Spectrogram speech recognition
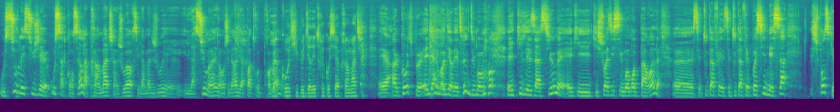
où sur les sujets où ça te concerne, après un match, un joueur s'il a mal joué, il l'assume, hein, en général il n'y a pas trop de Un problème. coach, il peut dire des trucs aussi après un match. Et un coach peut également dire des trucs du moment et qu'il les assume et qu'il choisit ses moments de parole. Euh, c'est tout, à fait- c'est tout à fait possible. Mais ça, je pense que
